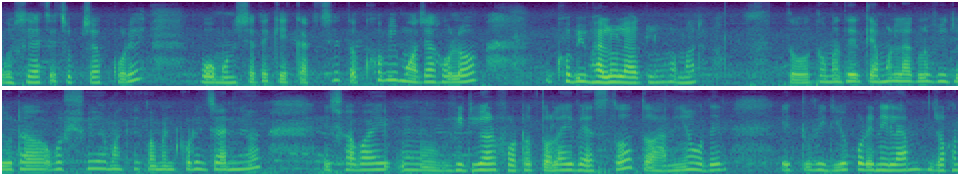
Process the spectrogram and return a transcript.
বসে আছে চুপচাপ করে। বৌমনির সাথে কেক কাটছে, তো খুবই মজা হলো, খুবই ভালো লাগল আমার। তো তোমাদের কেমন লাগল ভিডিওটা অবশ্যই আমাকে কমেন্ট করে জানিও। সবাই ভিডিও আর ফটো তোলাই ব্যস্ত, তো আমিও ওদের একটু ভিডিও করে নিলাম। যখন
